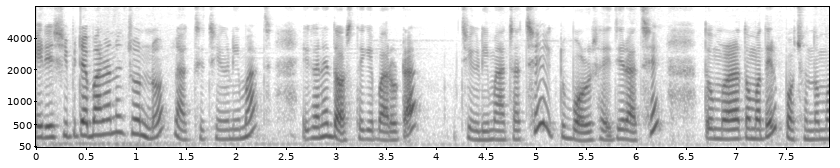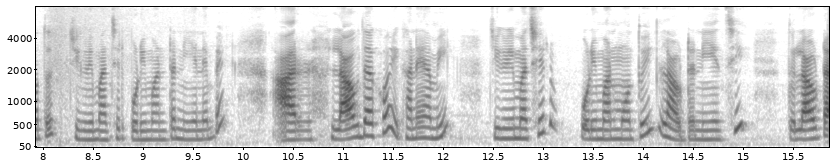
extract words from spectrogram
এই রেসিপিটা বানানোর জন্য লাগছে চিংড়ি মাছ। এখানে দশ থেকে বারোটা চিংড়ি মাছ আছে, একটু বড় সাইজের আছে, তোমরা তোমাদের পছন্দ মতো চিংড়ি মাছের পরিমাণটা নিয়ে নেবে। আর লাউ দেখো, এখানে আমি চিংড়ি মাছের পরিমাণ মতোই লাউটা নিয়েছি। তো লাউটা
